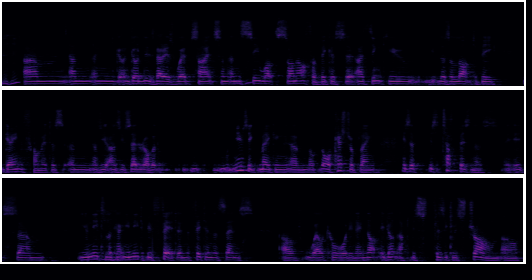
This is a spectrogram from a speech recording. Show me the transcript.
Mm-hmm. Um, and, and go, go, to these various websites and, and mm-hmm. see what's on offer because uh, I think you, you, there's a lot to be gained from it. As, and as you, as you said, Robert, music making, um, orchestra playing is a is a tough business. It's um, you need to look at you need to be fit and fit in the sense of well coordinated. Not you don't have to be physically strong or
